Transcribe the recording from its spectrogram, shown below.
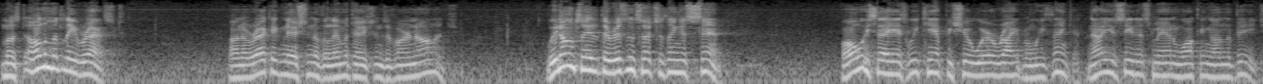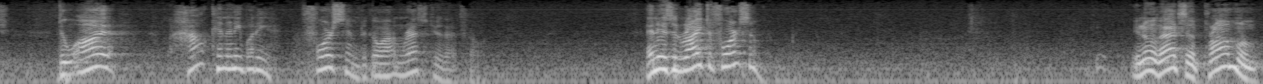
must ultimately rest on a recognition of the limitations of our knowledge. We don't say that there isn't such a thing as sin. All we say is we can't be sure we're right when we think it. Now you see this man walking on the beach. Do I, how can anybody force him to go out and rescue that fellow? And is it right to force him? You know, that's a problem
